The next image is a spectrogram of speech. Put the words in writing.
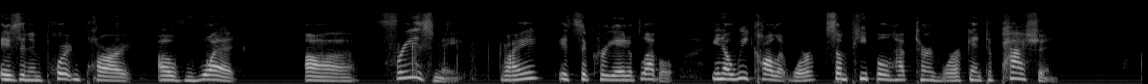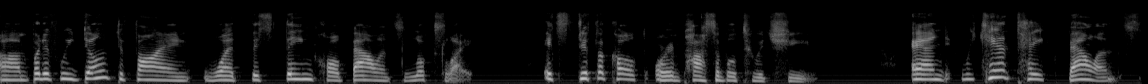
is an important part of what uh, frees me, right? It's a creative level. You know, we call it work. Some people have turned work into passion. Um, but if we don't define what this thing called balance looks like, it's difficult or impossible to achieve. And we can't take balance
